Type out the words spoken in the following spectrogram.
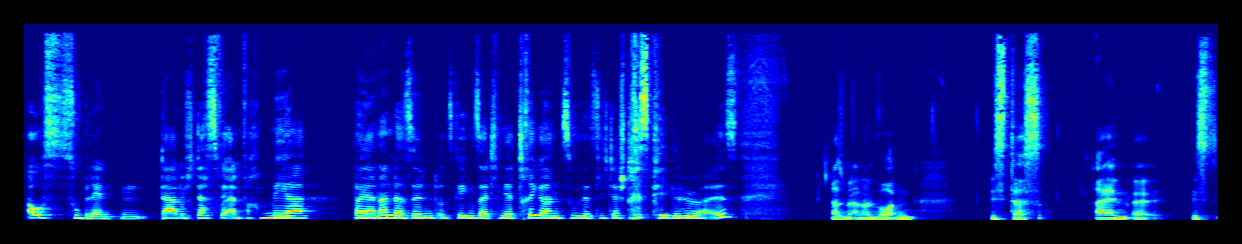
auszublenden, dadurch, dass wir einfach mehr beieinander sind, uns gegenseitig mehr triggern, zusätzlich der Stresspegel höher ist. Also mit anderen Worten, ist das ein, äh, ist,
